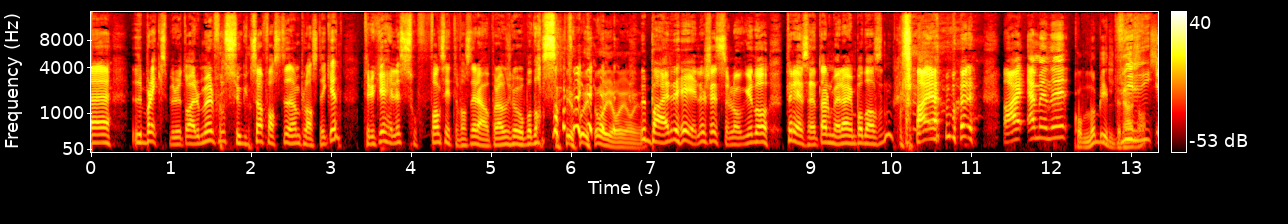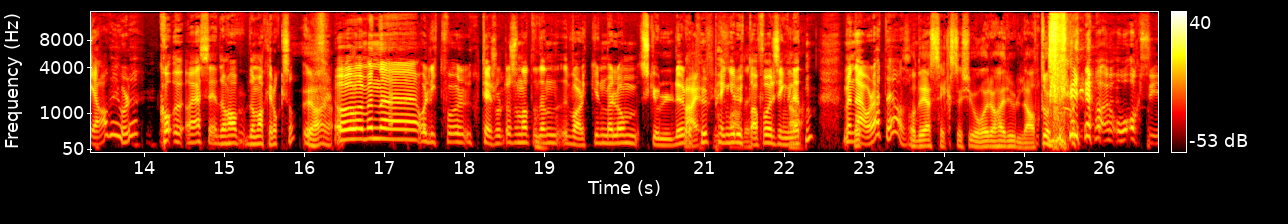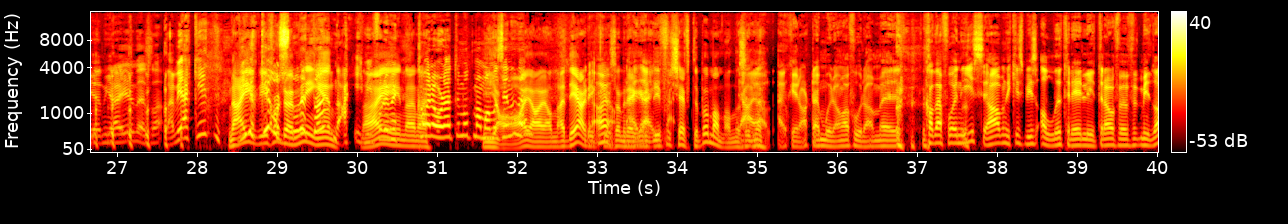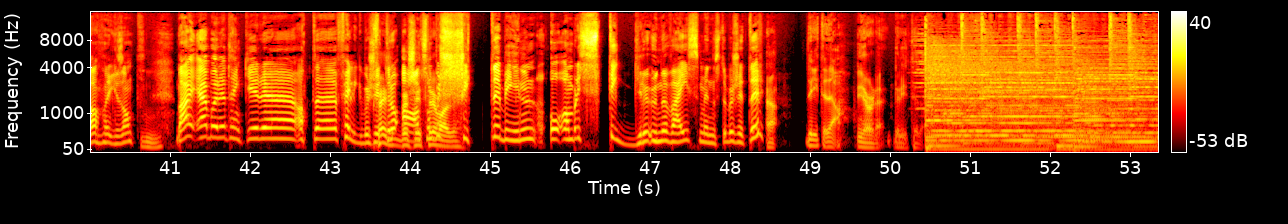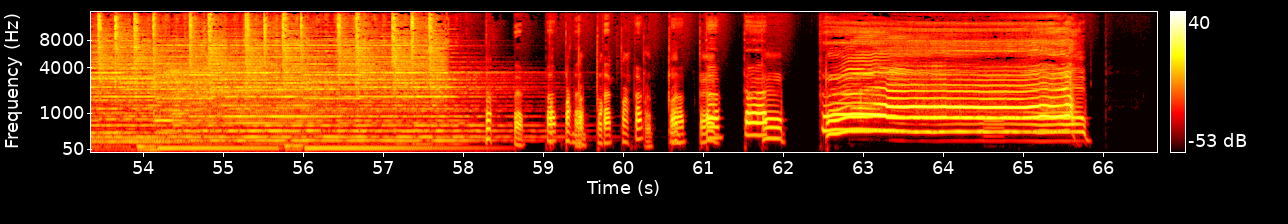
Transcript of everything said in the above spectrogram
blekksprutarmer å sugd seg fast i den plastikken, tror ikke hele sofaen sitter fast i ræva på deg når du skal gå på dass? Jo, jo, jo, jo, Du bærer hele sjeselongen og treseteren med deg inn på dassen. Nei, jeg bare Nei, jeg mener Kom noen bilder her nå. vir, Ja, det gjorde det. Og jeg ser de har, de har crocs òg. Ja, ja. Og, men, og litt for T-skjorte, sånn at den valken mellom skulder og pupp henger utafor singleten. Men det er ålreit, det, altså. Og du er 26 år og har rullator. Ja, og oksygengreier i nesa. Nei, vi er ikke Nei, vi, vi fordømmer ingen. Nei, vi Nei, nei. Kan være ålreite mot mammaene Ja, sine, det. ja, ja. Nei, det er det ikke Ja, som Nei, regel. De får kjefte på mammaene sine. ja, det er jo ikke rart. Det er mora var fora med Kan jeg få en is? Ja, men ikke spis alle tre liter av før middag, ikke sant? Mm. Nei, jeg bare tenker eh, at uh, felgebeskyttere og annet som beskytter bilen, og han blir styggere underveis mens du beskytter, Ja. drit i det, ja. Gjør det. Drit i det.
